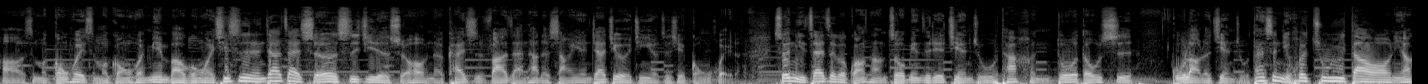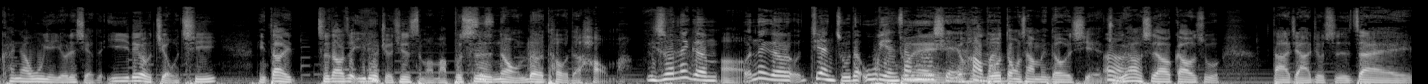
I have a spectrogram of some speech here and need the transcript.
啊，什么工会什么工会，面包工会，其实人家在十二世纪的时候呢，开始发展它的商业，人家就已经有这些工会了，所以你在这个广场周边这些建筑，它很多都是。古老的建筑，但是你会注意到哦，你要看一下屋檐，有的写着一六九七，你到底知道这一六九七是什么吗？不是那种乐透的号码。你说那个啊，那个建筑的屋檐上面有写号码，有很多栋上面都有写，主要是要告诉大家，就是在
